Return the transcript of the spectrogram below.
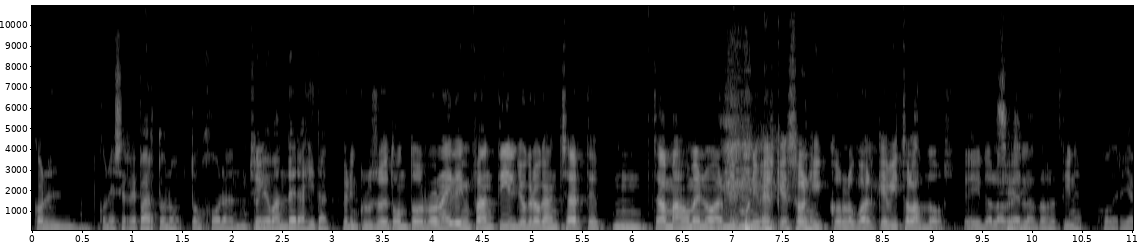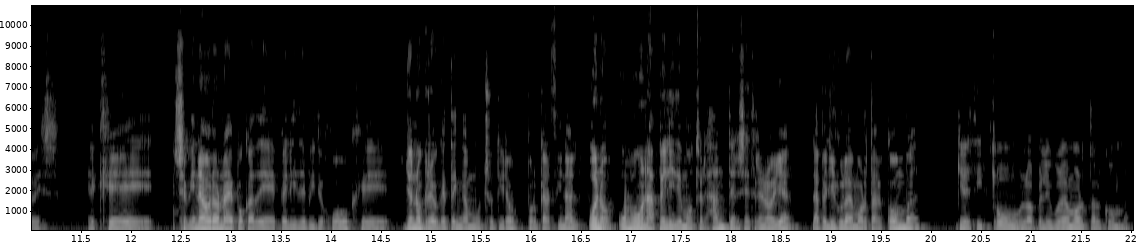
con, con ese reparto, ¿no? Tom Holland, Sí. Antonio Banderas y tal. Pero incluso de tontorrona y de infantil, yo creo que Uncharted mm, está más o menos al mismo nivel que Sonic, con lo cual que he visto las dos. He ido a Sí, ver las dos al cine. Joder, ya ves. Es que se viene ahora una época de pelis de videojuegos que yo no creo que tenga mucho tirón, porque al final, bueno, hubo una peli de Monster Hunter, se estrenó ya, la película de Mortal Kombat. Quiero decir, Uh, la película de Mortal Kombat.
